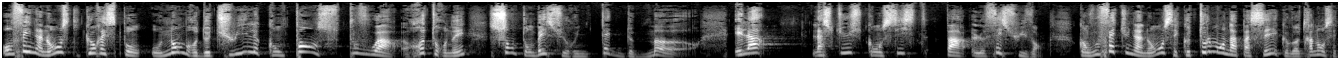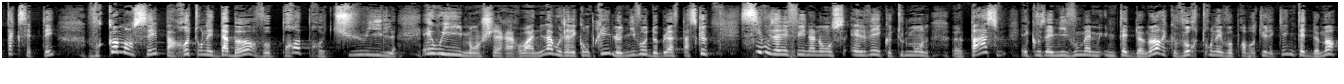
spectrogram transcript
On fait une annonce qui correspond au nombre de tuiles qu'on pense pouvoir retourner sans tomber sur une tête de mort. Et là, l'astuce consiste par le fait suivant. Quand vous faites une annonce et que tout le monde a passé et que votre annonce est acceptée, vous commencez par retourner d'abord vos propres tuiles. Et oui, mon cher Erwan, là vous avez compris le niveau de bluff parce que si vous avez fait une annonce élevée et que tout le monde euh, passe et que vous avez mis vous-même une tête de mort et que vous retournez vos propres tuiles et qu'il y a une tête de mort,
